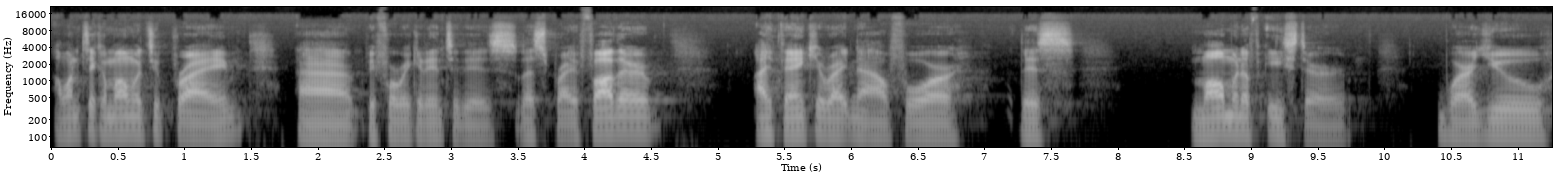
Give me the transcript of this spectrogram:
I want to take a moment to pray uh, before we get into this, let's pray. Father, I thank you right now for this moment of Easter where you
